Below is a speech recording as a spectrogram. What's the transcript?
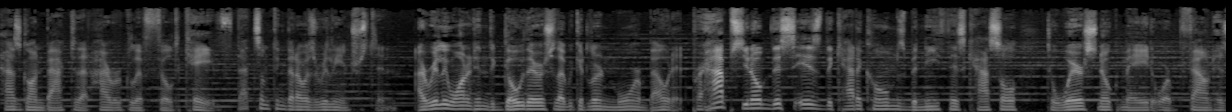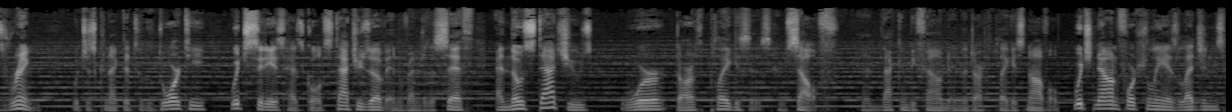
has gone back to that hieroglyph filled cave. That's something that I was really interested in. I really wanted him to go there so that we could learn more about it. Perhaps, you know, this is the catacombs beneath his castle to where Snoke made or found his ring, which is connected to the Dwartii, which Sidious has gold statues of in Revenge of the Sith, and those statues were Darth Plagueis's himself that can be found in the Darth Plagueis novel, which now unfortunately is Legends.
